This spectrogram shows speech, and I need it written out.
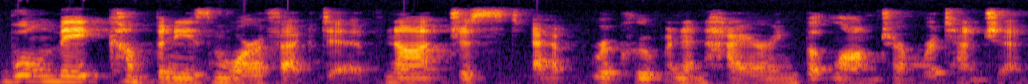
will make companies more effective, not just at recruitment and hiring, but long term retention.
